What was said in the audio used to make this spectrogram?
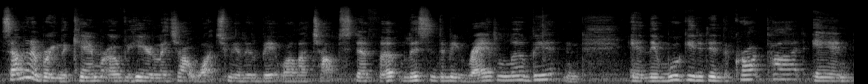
So I'm going to bring the camera over here and let y'all watch me a little bit while I chop stuff up, listen to me rattle a little bit and and then we'll get it in the crock pot and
